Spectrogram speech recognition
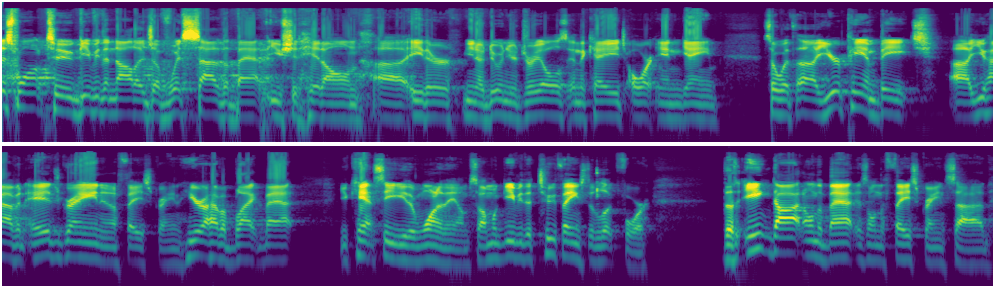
just want to give you the knowledge of which side of the bat you should hit on, uh, either you know doing your drills in the cage or in game. So with uh, European Beech, uh, you have an edge grain and a face grain. Here I have a black bat. You can't see either one of them. So I'm gonna give you the two things to look for. The ink dot on the bat is on the face grain side.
